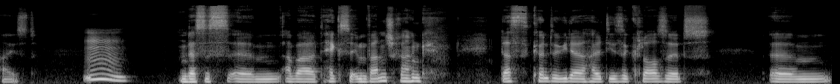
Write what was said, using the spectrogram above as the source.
heißt. Mm. Und das ist ähm, aber Hexe im Wandschrank. Das könnte wieder halt diese Closet ähm,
